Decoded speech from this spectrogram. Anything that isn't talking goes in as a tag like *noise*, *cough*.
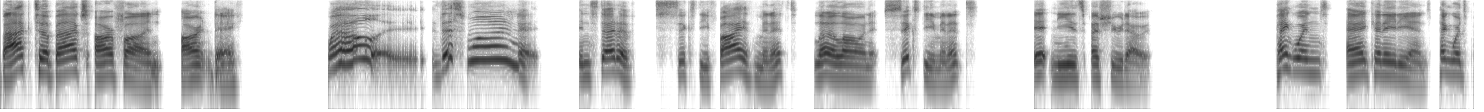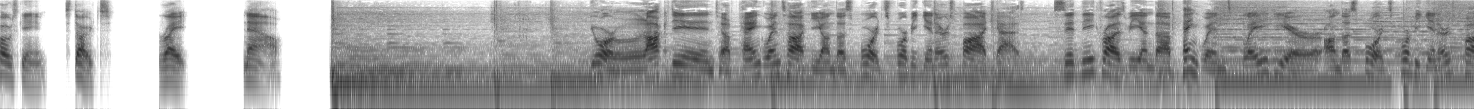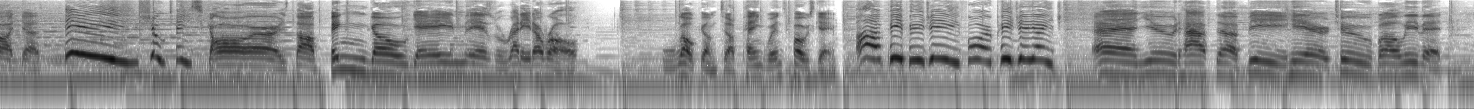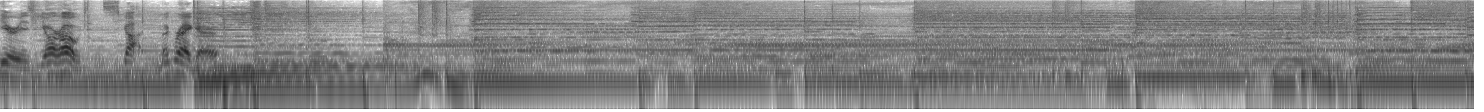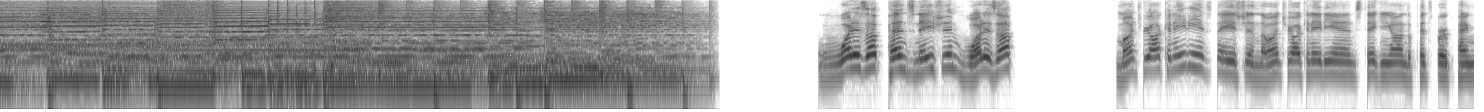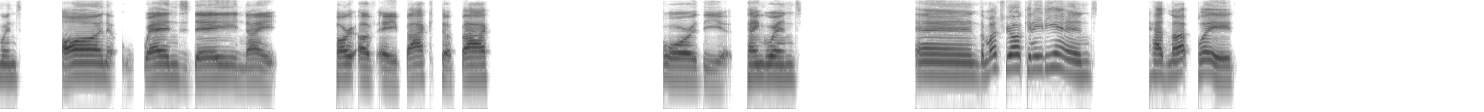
Back to backs are fun, aren't they? Well, eh, this one, instead of 65 minutes, let alone 60 minutes, it needs a shootout. Penguins and Canadians, Penguins postgame starts right now. You're locked in to Penguins hockey on the Sports for Beginners podcast. Sidney Crosby and the Penguins play here on the Sports for Beginners podcast. Hey, Showcase scores! The bingo game is ready to roll. Welcome to Penguins postgame. I'm PPG for PGH, and you'd have to be here to believe it. Here is your host, Scott McGregor. Is up, Pens Nation? What is up, Montreal Canadiens Nation? The Montreal Canadiens taking on the Pittsburgh Penguins on Wednesday night. Part of a back to back for the Penguins. And the Montreal Canadiens had not played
